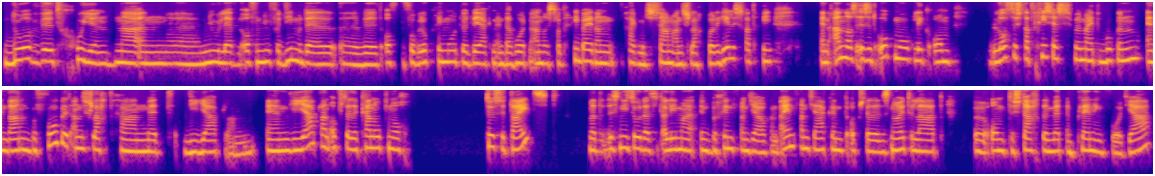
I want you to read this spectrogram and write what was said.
door wilt groeien naar een uh, nieuw level of een nieuw verdienmodel uh, wilt, of bijvoorbeeld ook remote wilt werken en daar hoort een andere strategie bij, dan ga ik met je samen aan de slag voor de hele strategie. En anders is het ook mogelijk om losse strategie-sessies met mij te boeken en dan bijvoorbeeld aan de slag te gaan met die jaarplan. En die jaarplan opstellen kan ook nog tussentijds. Maar het is niet zo dat je het alleen maar in het begin van het jaar of aan het eind van het jaar kunt opstellen. Het is nooit te laat uh, om te starten met een planning voor het jaar.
